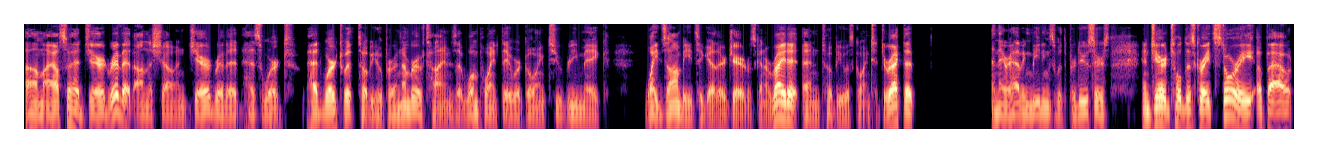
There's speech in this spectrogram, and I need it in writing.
um, I also had Jared Rivet on the show, and Jared Rivet has worked had worked with Toby Hooper a number of times. At one point, they were going to remake White Zombie together. Jared was going to write it, and Toby was going to direct it. And they were having meetings with producers, and Jared told this great story about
